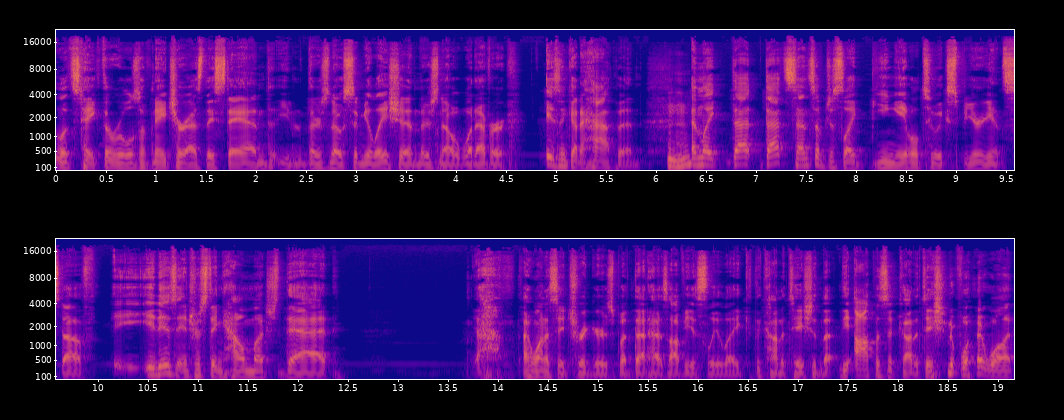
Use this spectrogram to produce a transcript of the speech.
let's take the rules of nature as they stand you know there's no simulation there's no whatever isn't going to happen mm-hmm. and like that that sense of just like being able to experience stuff it is interesting how much that I want to say triggers, but that has obviously like the connotation that the opposite connotation of what I want.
